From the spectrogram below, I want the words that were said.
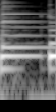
you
